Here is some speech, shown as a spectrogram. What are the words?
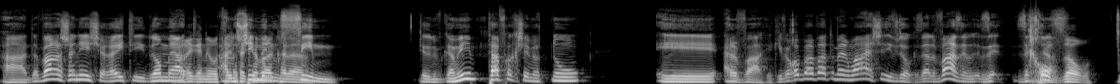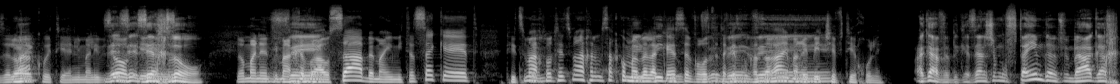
הדבר השני שראיתי לא מעט רגע, אנשים מנוסים, כאילו נפגמים, דווקא כשהם נתנו אה, הלוואה. כי כביכול בהלוואה אתה אומר, מה יש לי לבדוק? זה הלוואה, זה, זה, זה זה חוב. יחזור, זה לא מה? equity, אין לי מה זה, לבדוק. זה, כי זה יחזור. לא מעניין אותי מה ו- החברה עושה, במה היא מתעסקת, תצמח, לא תצמח, אני בסך הכל מלווה לה. כסף ורוצה את הכסף ו- חזרה עם הריבית שהבטיחו לי. אגב, ובגלל זה אנשים מופתעים גם לפעמים באג"ח,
